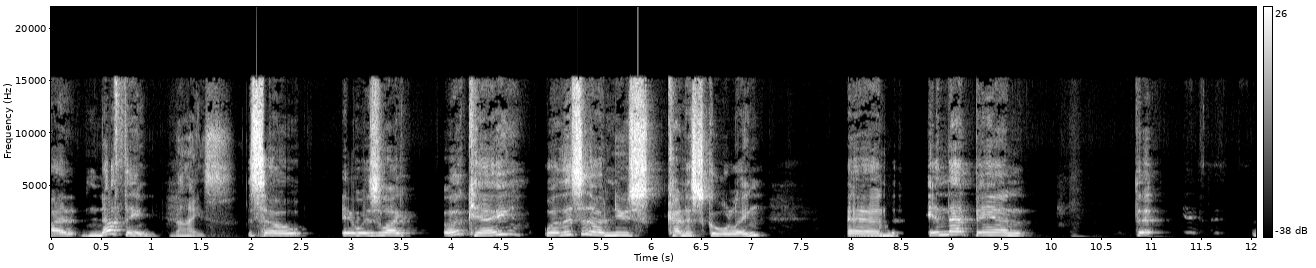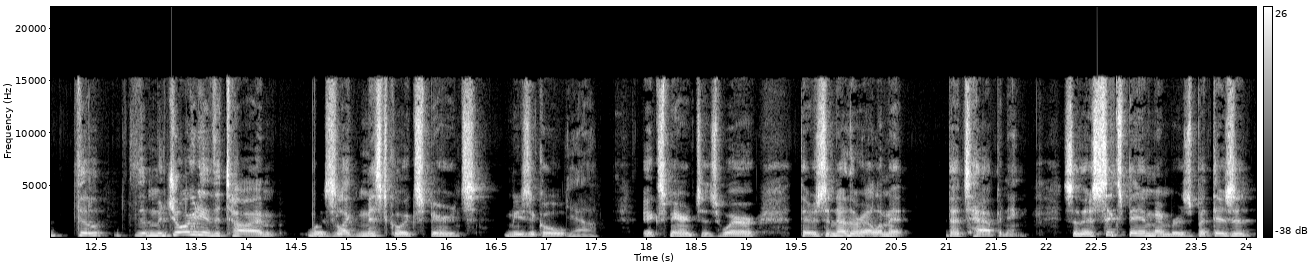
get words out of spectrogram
uh, nothing. nice. So it was like okay, well this is a new kind of schooling, and in that band, the the the majority of the time was like mystical experience, musical Yeah. experiences where there's another element that's happening. So there's six band members, but there's a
